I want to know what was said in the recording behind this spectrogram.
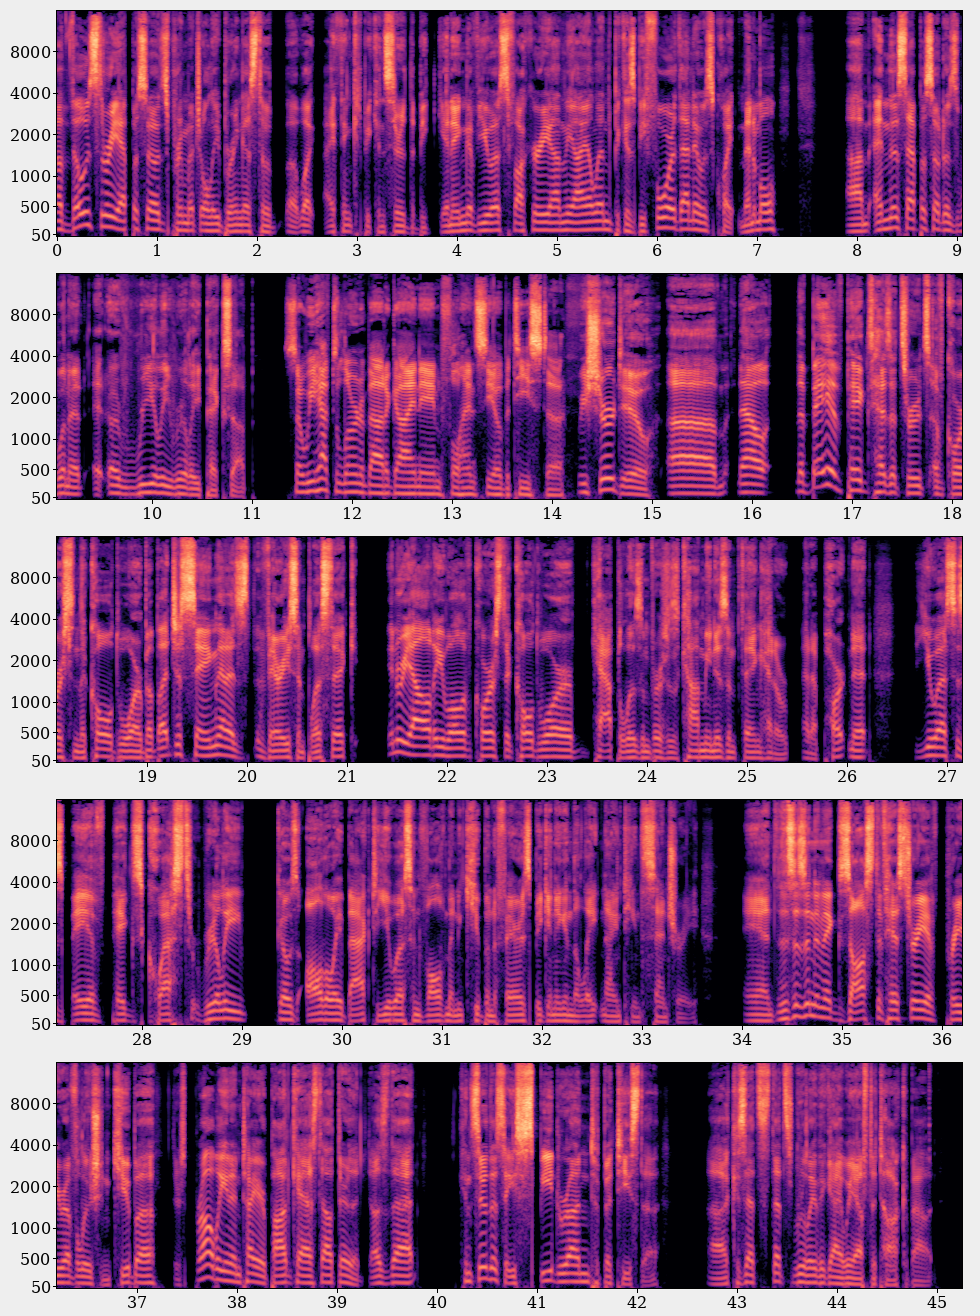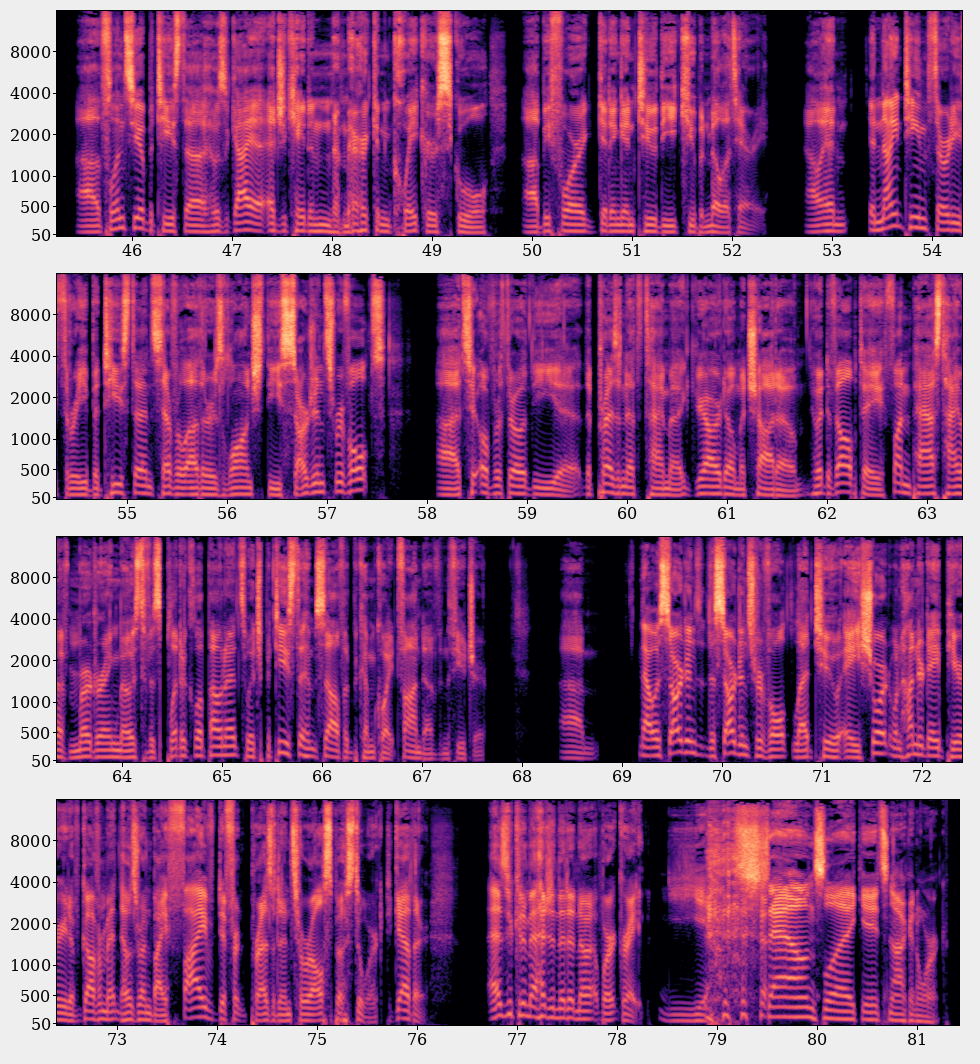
now those three episodes pretty much only bring us to uh, what I think could be considered the beginning of U.S. fuckery on the island, because before then it was quite minimal. Um, and this episode is when it, it really, really picks up. so we have to learn about a guy named Fulgencio Batista. We sure do. Um, now, the Bay of Pigs has its roots, of course, in the Cold War, but, but just saying that is very simplistic. In reality, well, of course, the Cold War capitalism versus communism thing had a, had a part in it. The U.S.'s Bay of Pigs quest really goes all the way back to U.S. involvement in Cuban affairs beginning in the late 19th century. And this isn't an exhaustive history of pre revolution Cuba. There's probably an entire podcast out there that does that. Consider this a speed run to Batista because that's that's really the guy we have to talk about. Uh, Batista, who was a guy educated in an American Quaker school uh, before getting into the Cuban military. Now, in, in 1933, Batista and several others launched the Sergeants' Revolt uh, to overthrow the uh, the president at the time, uh, Machado, who had developed a fun pastime of murdering most of his political opponents, which Batista himself had become quite fond of in the future. Um, now, the Sergeants' Revolt led to a short 100 day period of government that was run by five different presidents who were all supposed to work together. As you can imagine, they did not work great. Yeah, sounds like it's not going to work.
